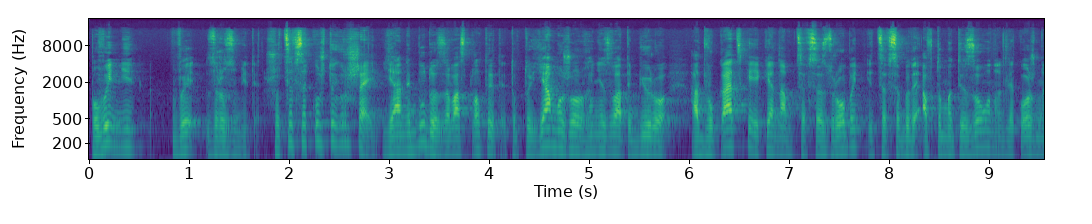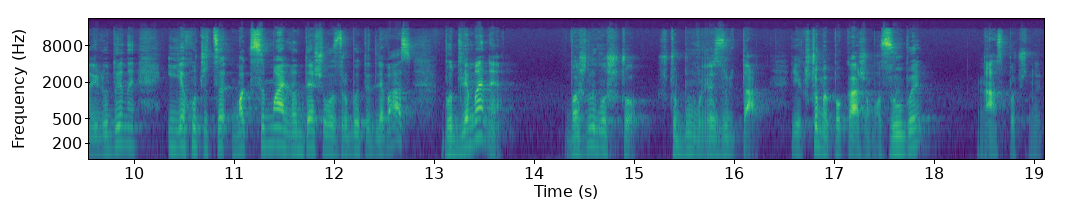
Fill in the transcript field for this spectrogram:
повинні ви зрозуміти, що це все коштує грошей. Я не буду за вас платити. Тобто я можу організувати бюро адвокатське, яке нам це все зробить, і це все буде автоматизовано для кожної людини. І я хочу це максимально дешево зробити для вас, бо для мене важливо що? Щоб був результат. Якщо ми покажемо зуби, нас почнуть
